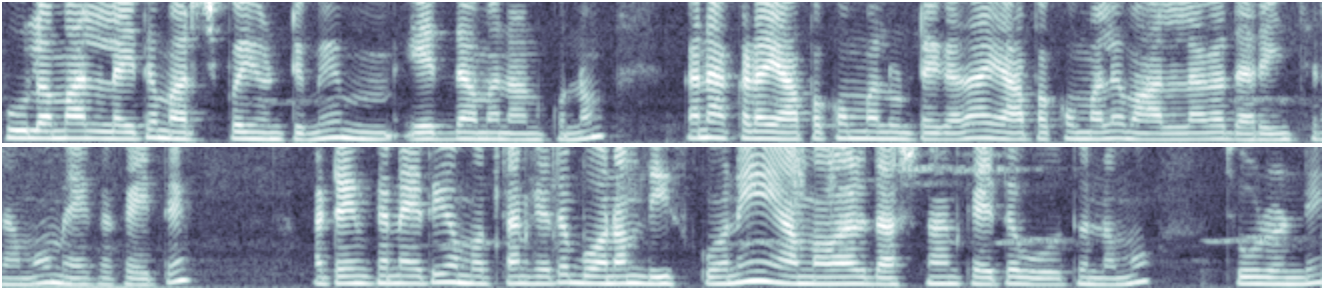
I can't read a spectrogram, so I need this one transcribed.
పూలమాలలు అయితే మర్చిపోయి ఉంటుంది వేద్దామని అనుకున్నాం. కానీ అక్కడ యాపకొమ్మలు ఉంటాయి కదా యాపకొమ్మలు మాలలాగా ధరించినాము మేకకైతే. అటెనకనైతే ఇక మొత్తానికైతే బోనం తీసుకొని అమ్మవారి దర్శనానికి అయితే పోతున్నాము. చూడండి.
